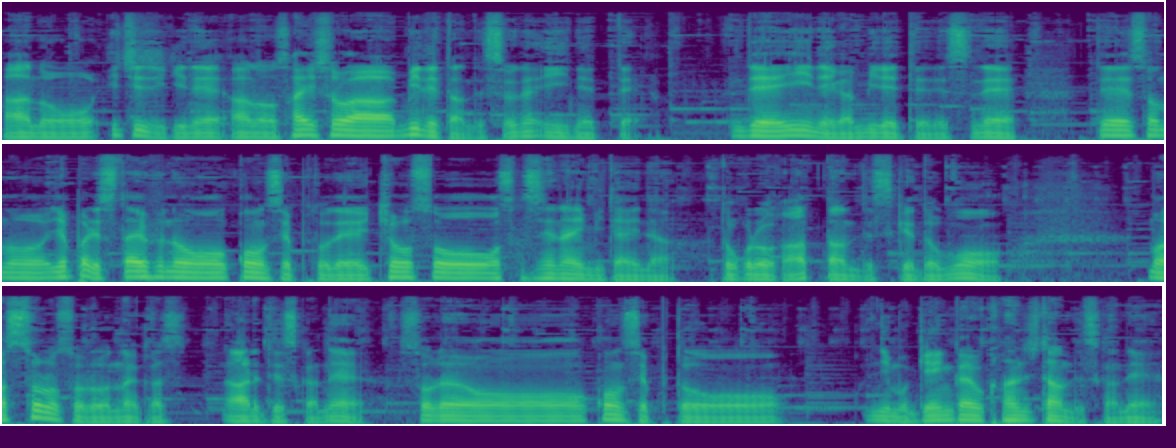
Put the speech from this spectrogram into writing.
あの、一時期ね、あの、最初は見れたんですよね、いいねって。で、いいねが見れてですね。で、その、やっぱりスタイフのコンセプトで競争をさせないみたいなところがあったんですけども、まあそろそろなんか、あれですかね、それを、コンセプトにも限界を感じたんですかね。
